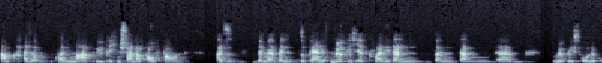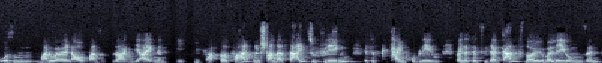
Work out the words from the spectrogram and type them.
also quasi marktüblichen Standards aufbauen. Also wenn wir, wenn sofern es möglich ist, quasi dann dann dann ähm, möglichst ohne großen manuellen Aufwand sozusagen die eigenen, die, die vorhandenen Standards da einzupflegen, ist es kein Problem. Wenn es jetzt wieder ganz neue Überlegungen sind,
